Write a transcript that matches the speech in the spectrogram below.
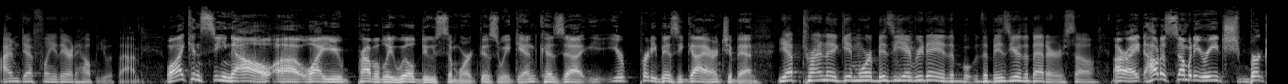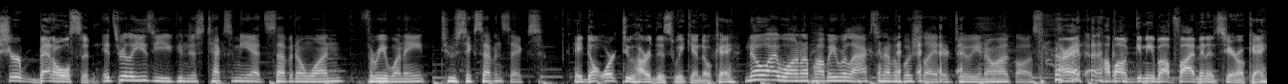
I'm definitely there to help you with that. Well, I can see now uh, why you probably will do some work this weekend because uh, you're a pretty busy guy, aren't you, Ben? Yep, trying to get more busy every day. The the busier, the better. So All right. How does somebody reach Berkshire Ben Olson? it's really easy. You can just text me at 701 318 2676. Hey, don't work too hard this weekend, okay? No, I won't. I'll probably relax and have a Busch Light or two. You know how it goes. All right. How about give me about five minutes here, okay?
